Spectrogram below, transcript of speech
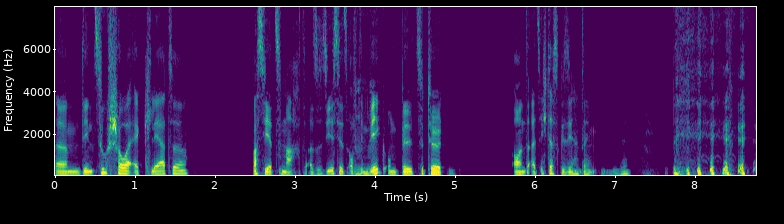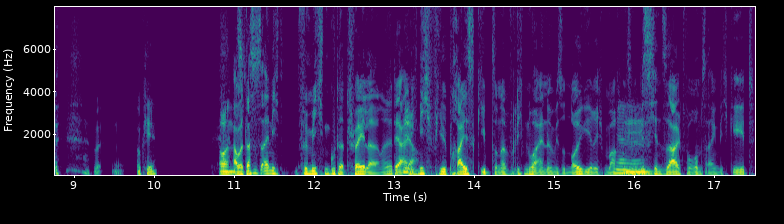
ähm, den Zuschauer erklärte, was sie jetzt macht. Also sie ist jetzt auf dem Mhm. Weg, um Bill zu töten. Und als ich das gesehen habe, dachte ich, "Hä? okay. Und Aber das ist eigentlich für mich ein guter Trailer, ne? der eigentlich Ja. nicht viel Preis gibt, sondern wirklich nur einen irgendwie so neugierig macht Ja, und so ein bisschen sagt, worum es eigentlich geht.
